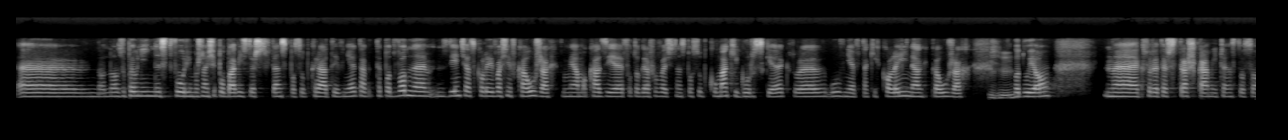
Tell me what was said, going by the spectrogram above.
e, no, no zupełnie inny stwór i można się pobawić też w ten sposób kreatywnie. te podwodne zdjęcia z kolei właśnie w kałużach, miałam okazję fotografować w ten sposób kumaki górskie, które głównie w takich kolejnach, kałużach mhm. hodują. E, które też straszkami często są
